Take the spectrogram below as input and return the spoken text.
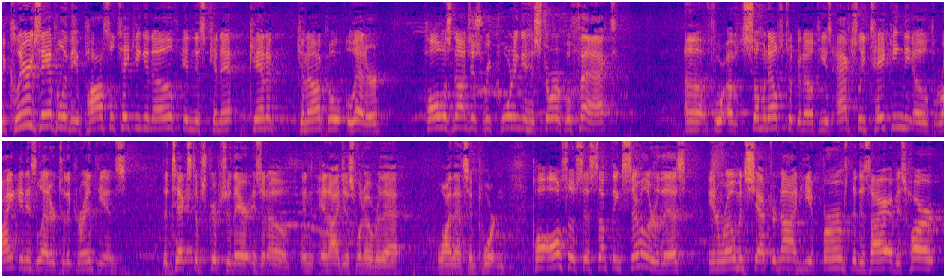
The clear example of the apostle taking an oath in this canonical letter, Paul is not just recording a historical fact uh, for uh, someone else took an oath. He is actually taking the oath right in his letter to the Corinthians. The text of Scripture there is an oath, and, and I just went over that, why that's important. Paul also says something similar to this in Romans chapter 9. He affirms the desire of his heart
